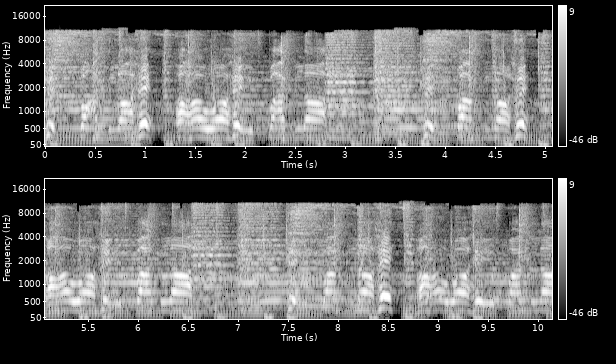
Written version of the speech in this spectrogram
हे पागला हे आवा हे पागला हे पागला हे आवा हे पागला हे पागला हे आवा हे पागला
